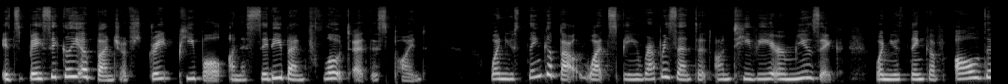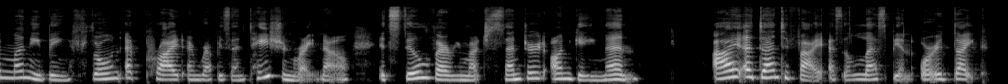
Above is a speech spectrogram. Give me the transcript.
It's basically a bunch of straight people on a Citibank float at this point. When you think about what's being represented on TV or music, when you think of all the money being thrown at pride and representation right now, it's still very much centered on gay men. I identify as a lesbian or a dyke,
